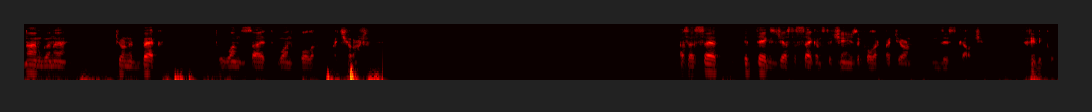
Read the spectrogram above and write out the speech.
Now I'm gonna turn it back to one side, one color pattern. As I said, it takes just a seconds to change the color pattern in this sculpture. Really cool.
